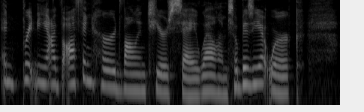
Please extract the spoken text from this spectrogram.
And Brittany, I've often heard volunteers say, "Well, I'm so busy at work,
